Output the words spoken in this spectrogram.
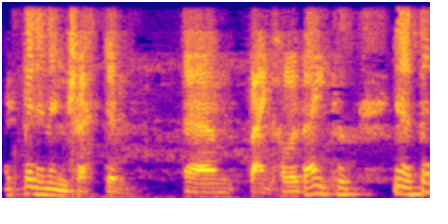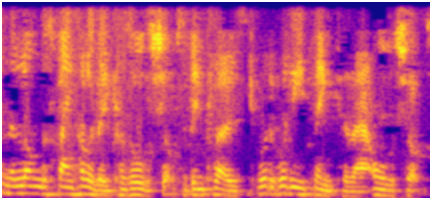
it's been an interesting um, bank holiday because you know it's been the longest bank holiday because all the shops have been closed. What what do you think of that? All the shops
